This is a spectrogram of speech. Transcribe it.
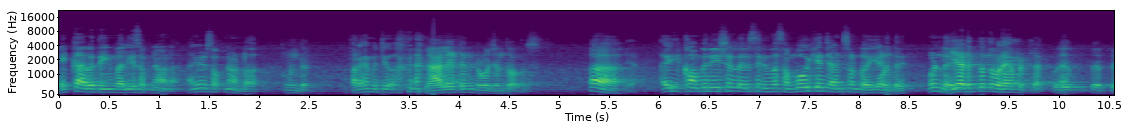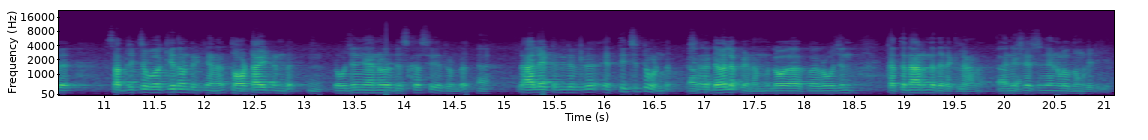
എക്കാലത്തെയും വലിയ സ്വപ്നമാണ്. അങ്ങനെ ഒരു സ്വപ്നം ഉണ്ടോ. ഉണ്ട് പറയാൻ പറ്റുമോ ലാലേട്ടൻ റോജൻ തോമസ്. ആ ഈ കോമ്പിനേഷനിൽ ഒരു സിനിമ സംഭവിക്കാൻ ചാൻസ് ഉണ്ടോ ഈ അടുത്ത്? ഉണ്ട്. ഈ അടുത്തെന്ന് പറയാൻ പറ്റില്ല. ഒരു സബ്ജക്ട് വർക്ക് ചെയ്തുകൊണ്ടിരിക്കുകയാണ് തോട്ടായിട്ടുണ്ട്. റോജൻ ഞാൻ ഡിസ്കസ് ചെയ്തിട്ടുണ്ട്. ലാലേട്ടന്റെ എത്തിച്ചിട്ടുമുണ്ട്. പക്ഷെ ഡെവലപ്പ് ചെയ്യണം. റോജൻ കത്തനാറിന്റെ തിരക്കിലാണ്. അതിനുശേഷം ഞങ്ങൾ ഒന്നും കൂടി ഇരിക്കും.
